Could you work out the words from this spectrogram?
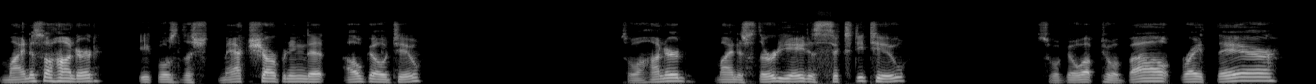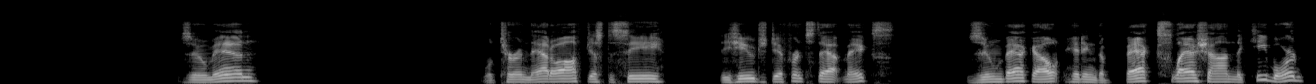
minus 100 equals the max sharpening that I'll go to. So 100 minus 38 is 62. So we'll go up to about right there. Zoom in. We'll turn that off just to see the huge difference that makes. Zoom back out, hitting the backslash on the keyboard.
